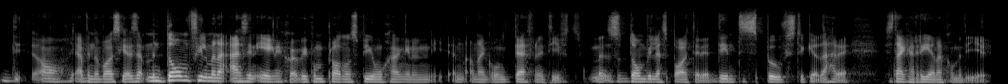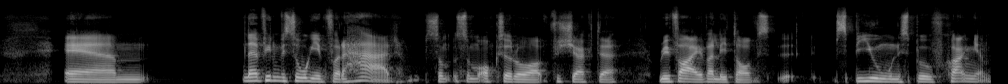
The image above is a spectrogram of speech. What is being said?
det- ja, jag vet inte vad jag ska säga. Men de filmerna är sin egen genre. Vi kommer prata om spiongenren en, en annan gång, definitivt. Men, så de vill jag spara till det. Det är inte spoofs, tycker jag. Det här är, vi snackar rena komedier. Ehm, den film vi såg inför det här, som, som också då försökte reviva lite av s- spion-spoof-genren,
